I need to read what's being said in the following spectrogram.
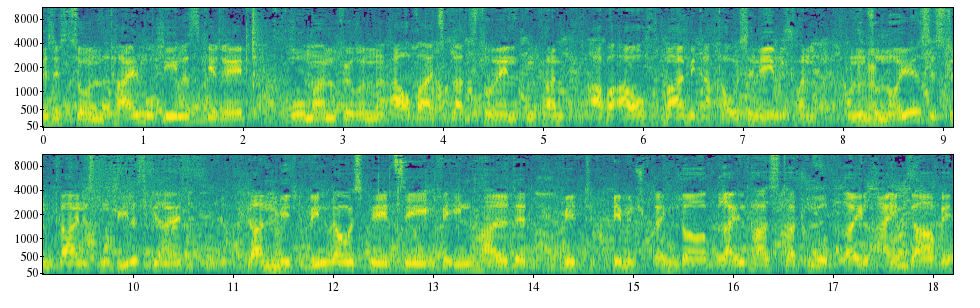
Es ist so ein teilmobiles Gerät, wo man für einen Arbeitsplatz verwenden kann, aber auch mal mit nach Hause nehmen kann. Und unser neues ist ein kleines mobiles Gerät, dann mit Windows-PC beinhaltet, mit dementsprechender Braille-Tastatur, Braille-Eingabe,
